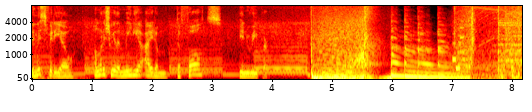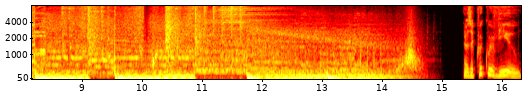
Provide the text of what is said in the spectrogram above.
In this video, I'm going to show you the media item defaults in Reaper. Now, as a quick review,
